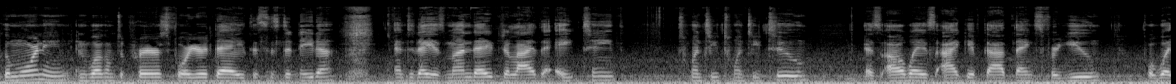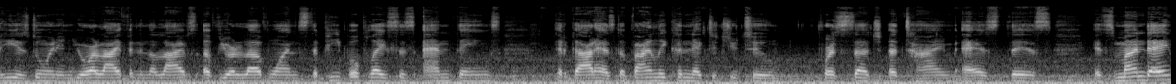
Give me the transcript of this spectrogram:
Good morning and welcome to Prayers for Your Day. This is Danita, and today is Monday, July the 18th, 2022. As always, I give God thanks for you, for what He is doing in your life and in the lives of your loved ones, the people, places, and things that God has divinely connected you to for such a time as this. It's Monday.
